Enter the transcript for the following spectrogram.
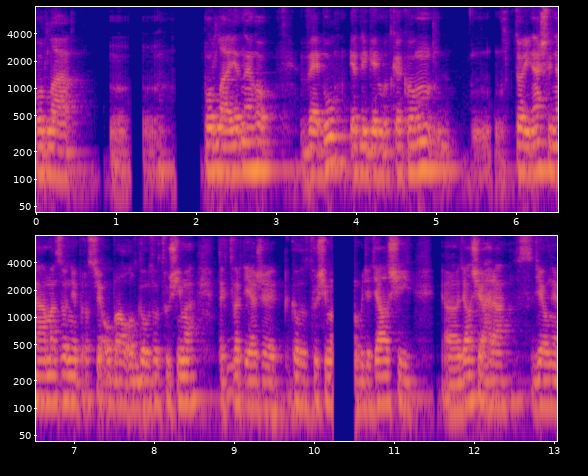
podľa podľa jedného webu earlygame.com, ktorý našli na Amazone proste obal od Ghost of Tsushima, tak tvrdia, že Ghost of Tsushima bude ďalší, ďalšia hra z dielne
